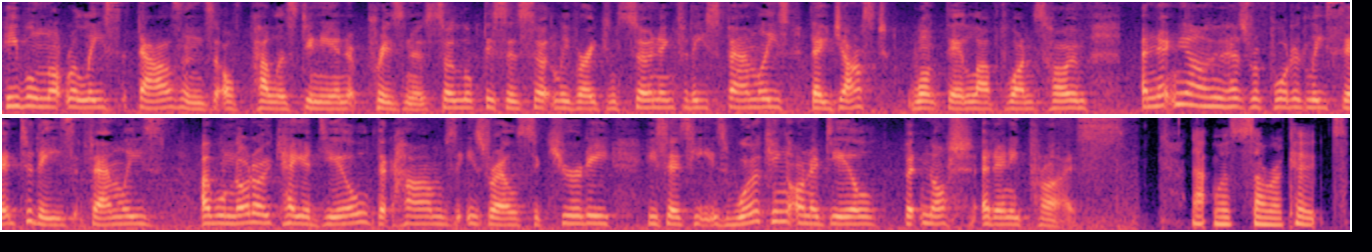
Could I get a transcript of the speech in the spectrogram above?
he will not release thousands of Palestinian prisoners. So look, this is certainly very concerning for these families. They just want their loved ones home. And Netanyahu has reportedly said to these families, I will not okay a deal that harms Israel's security. He says he is working on a deal, but not at any price. That was Sarah Coates.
